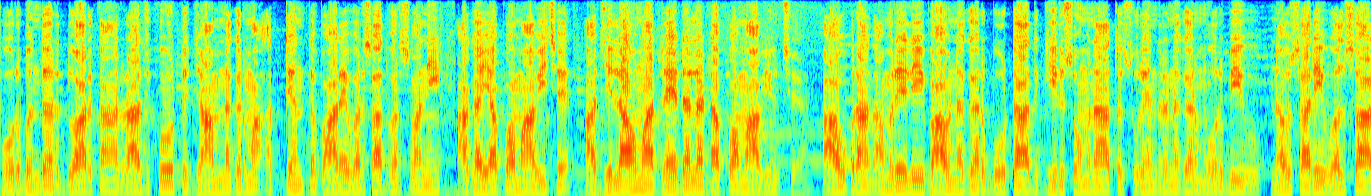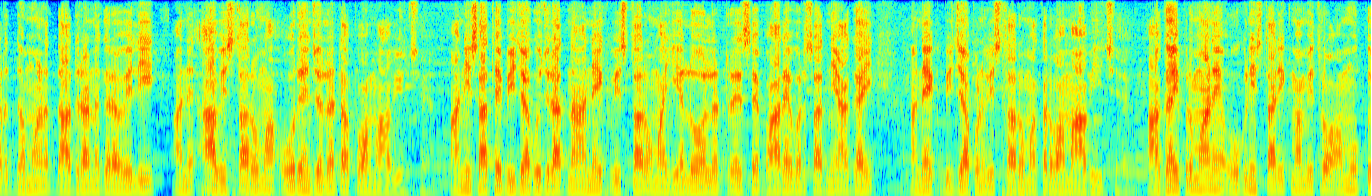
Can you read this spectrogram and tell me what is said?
પોરબંદર, દ્વારકા, રાજકોટ, જામનગરમાં અત્યંત ભારે વરસાદ વરસવાની આગાહી આપવામાં આવી છે. આ જિલ્લાઓમાં રેડ એલર્ટ આપવામાં આવ્યું છે. આ ઉપરાંત અમરેલી ભાવનગર, બોટાદ, ગીર સોમનાથ, સુરેન્દ્રનગર, મોરબી, નવસારી, વલસાડ, દમણ, દાદરાનગર હવેલી અને આ વિસ્તારોમાં ઓરેન્જ એલર્ટ આપવામાં આવ્યું છે. આની સાથે બીજા ગુજરાતના અનેક વિસ્તારોમાં યેલો એલર્ટ રહેશે, ભારે વરસાદની આગાહી અનેક બીજા પણ વિસ્તારોમાં કરવામાં આવી છે. આગાહી પ્રમાણે ઓગણીસ તારીખમાં મિત્રો અમુક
